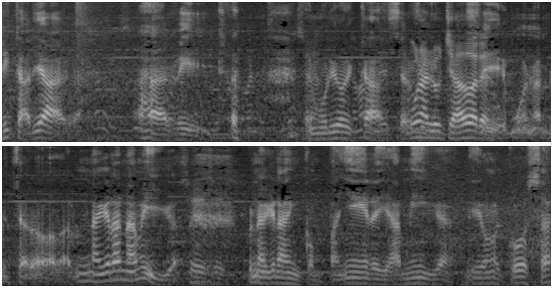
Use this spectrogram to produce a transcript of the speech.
Rita Ariaga. Ah, Rita se murió de cáncer. Una luchadora. Sí, una luchadora, una gran amiga, una gran compañera y amiga, digo una cosa.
